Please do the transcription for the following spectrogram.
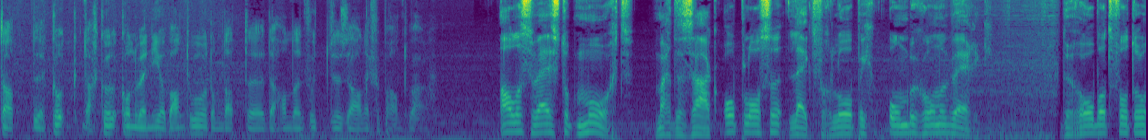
dat, daar konden we niet op antwoorden, omdat de handen en voeten dusdanig verbrand waren. Alles wijst op moord, maar de zaak oplossen lijkt voorlopig onbegonnen werk. De robotfoto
